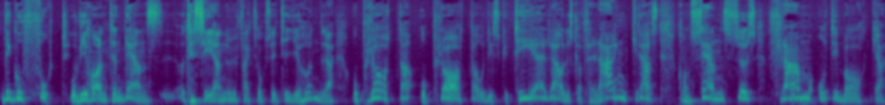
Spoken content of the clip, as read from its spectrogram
det går fort. Och vi har en tendens, och det ser jag nu faktiskt också i 1000, att prata och prata och diskutera och det ska förankras, konsensus, fram och tillbaka.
